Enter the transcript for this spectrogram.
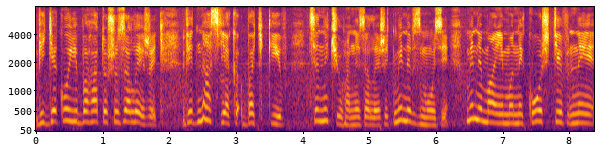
від якої багато що залежить. Від нас, як батьків, це нічого не залежить. Ми не в змозі. Ми не маємо ні коштів, ні,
